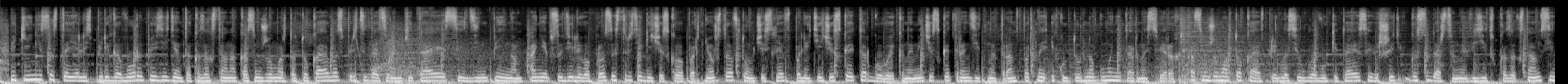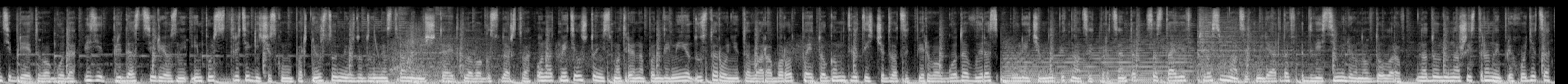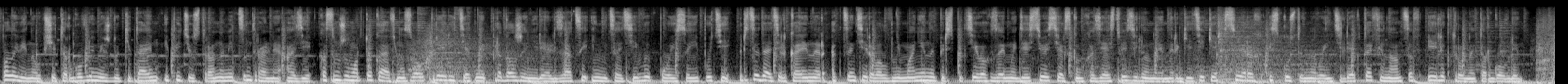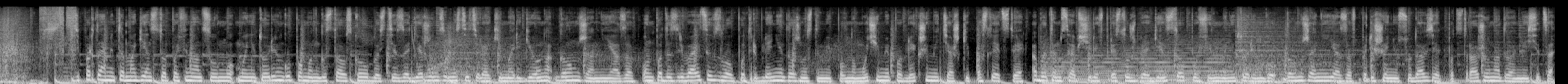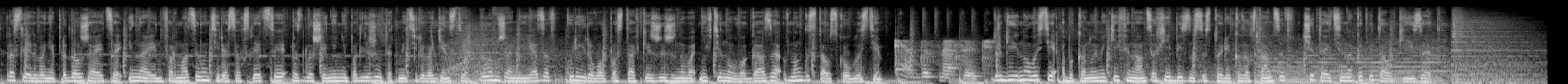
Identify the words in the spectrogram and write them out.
В Пекине состоялись переговоры президента Казахстана Касым-Жомарта Тукаева с председателем Китая Си Цзиньпином. Они обсудили вопросы стратегического партнерства, в том числе в политической, торгово-экономической, транзитно-транспортной и культурно-гуманитарной сферах. Касым-Жомарт Тукаев пригласил главу Китая совершить государственный визит в Казахстан в сентябре этого года. Визит придаст серьезный импульс стратегическому партнерству между двумя странами, считает глава государства. Он отметил, что несмотря на пандемию, двусторонний товарооборот по итогам 2021 года вырос более чем на 15%, составив 18 миллиардов 200 миллионов долларов. На долю нашей страны приходится половина общей торговли между Китаем и пятью странами Центральной Азии. Касымжомар Токаев назвал приоритетной продолжение реализации инициативы «Пояса и пути». Председатель КНР акцентировал внимание на перспективах взаимодействия в сельском хозяйстве, зеленой энергетике, в сферах искусственного интеллекта, финансов и электронной торговли. Департаментом агентства по финансовому мониторингу по Мангостауской области задержан заместитель Акима региона Галамжан Ниязов. Он подозревается в злоупотреблении должностными полномочиями, повлекшими тяжкие последствия. Об этом сообщили в пресс-службе агентства по финмониторингу. Галамжан Ниязов по решению суда взят под стражу на два месяца. Расследование продолжается. Иная информация в интересах следствия разглашению не подлежит, отметили в агентстве. Галамжан Ниязов курировал поставки сжиженного нефтяного газа в Мангостауской области. Другие новости об экономике, финансах и бизнес-истории казахстанцев читайте на Капитал Киезет.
